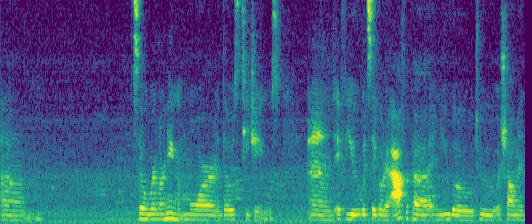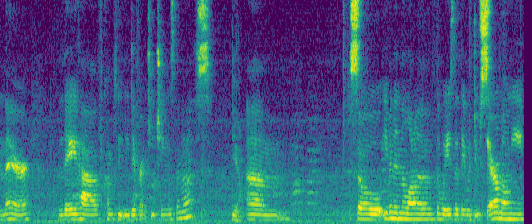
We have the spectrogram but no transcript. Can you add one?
Um, so we're learning more those teachings. And if you would say go to Africa and you go to a shaman there, they have completely different teachings than us. Yeah. Um, so even in a lot of the ways that they would do ceremony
